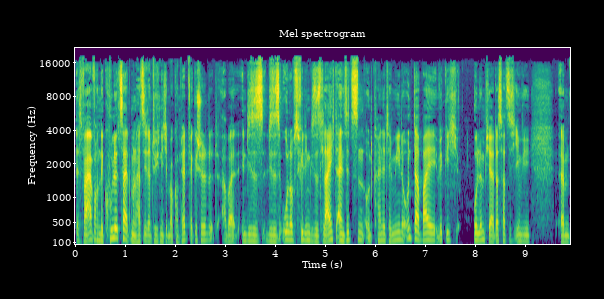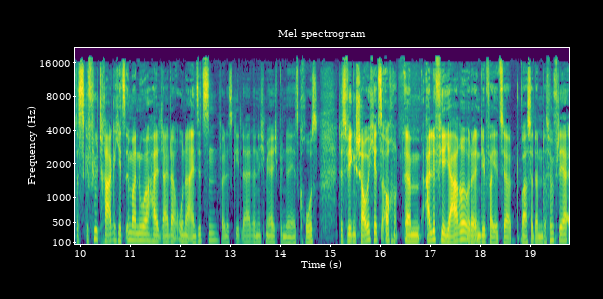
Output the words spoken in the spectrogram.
es war einfach eine coole Zeit. Man hat sich natürlich nicht immer komplett weggeschüttet, aber in dieses, dieses Urlaubsfeeling, dieses leicht einsitzen und keine Termine und dabei wirklich Olympia, das hat sich irgendwie, ähm, das Gefühl trage ich jetzt immer nur halt leider ohne Einsitzen, weil das geht leider nicht mehr. Ich bin ja jetzt groß. Deswegen schaue ich jetzt auch ähm, alle vier Jahre oder in dem Fall jetzt ja, war es ja dann das fünfte Jahr,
